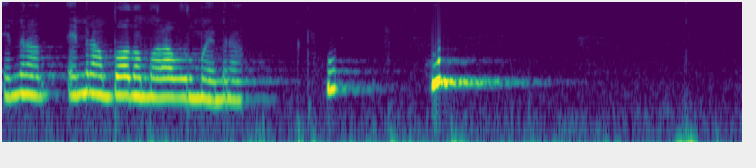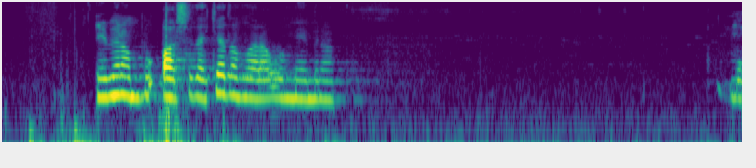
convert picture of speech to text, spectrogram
Emirhan, Emirhan bu adamlara vurma Emirhan. Hup hup. Emirhan bu aşağıdaki adamlara vurma Emirhan. Ma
